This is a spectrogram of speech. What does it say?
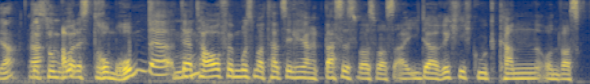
Ja, das drumrum. Aber das Drumrum der, der mhm. Taufe muss man tatsächlich sagen, das ist was, was AIDA richtig gut kann und was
